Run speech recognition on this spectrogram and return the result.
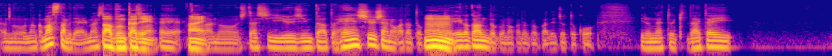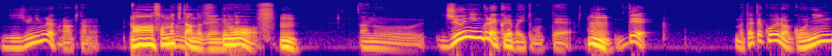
あの、なんかマスターみたいなのやりました、バー文化人。ええ。はいあの、親しい友人と、あと編集者の方とか、うん映画監督の方とかで、ちょっとこう、いろんな人来て、だいたい20人ぐらいかな、来たの。ああ、そんな来たんだ、全然。で、も、うん。あの、10人ぐらい来ればいいと思って、うん。で、まあ大体こういうのは5人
